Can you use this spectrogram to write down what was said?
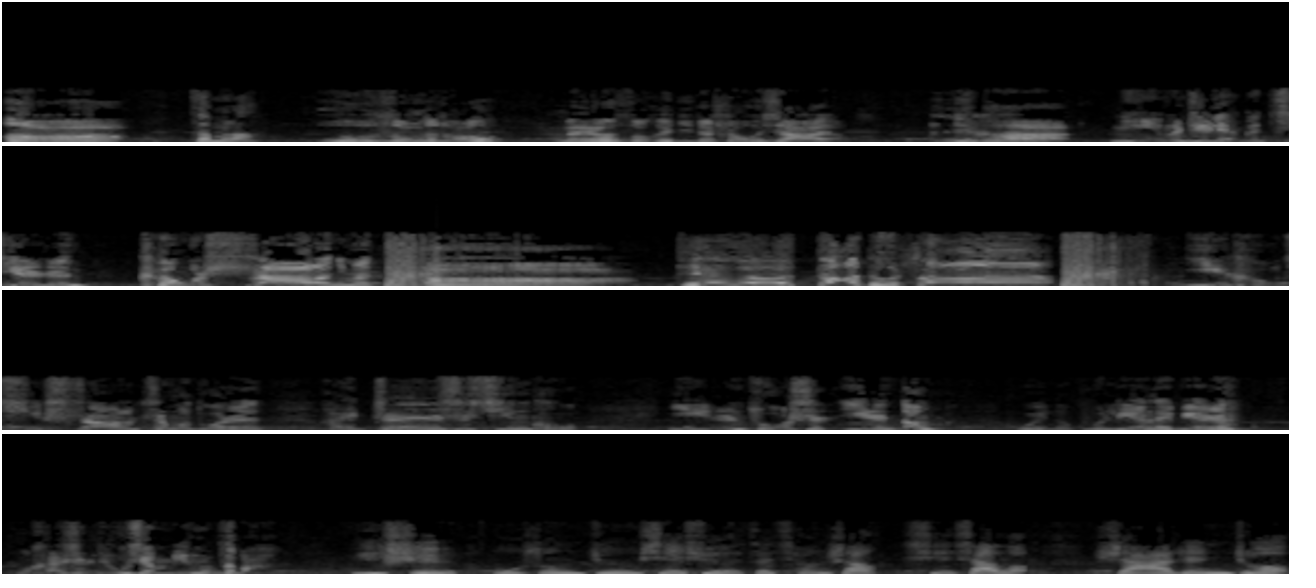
啊！怎么了？武松的头没有送给你的手下呀？你看，你们这两个贱人，看我杀了你们！啊！天啊，大屠杀啊！一口气杀了这么多人，还真是辛苦。一人做事一人当，为了不连累别人，我还是留下名字吧。于是武松就用鲜血在墙上写下了“杀人者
